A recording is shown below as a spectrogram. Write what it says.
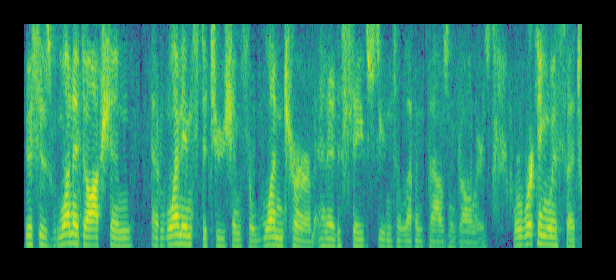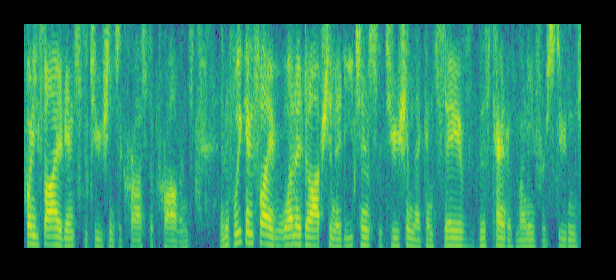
this is one adoption at one institution for one term, and it has saved students $11,000. We're working with uh, 25 institutions across the province, and if we can find one adoption at each institution that can save this kind of money for students,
